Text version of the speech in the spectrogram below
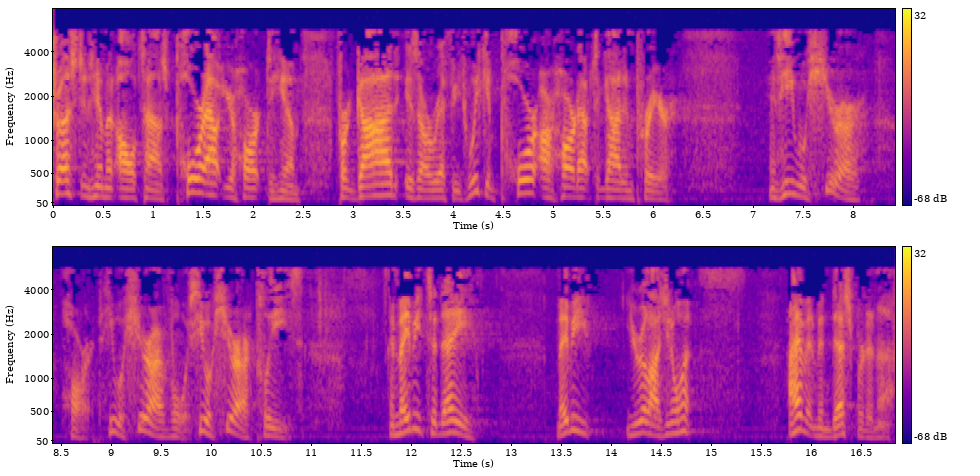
trust in Him at all times. Pour out your heart to Him, for God is our refuge. We can pour our heart out to God in prayer, and He will hear our heart. He will hear our voice. He will hear our pleas. And maybe today, maybe you realize, you know what? I haven't been desperate enough.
